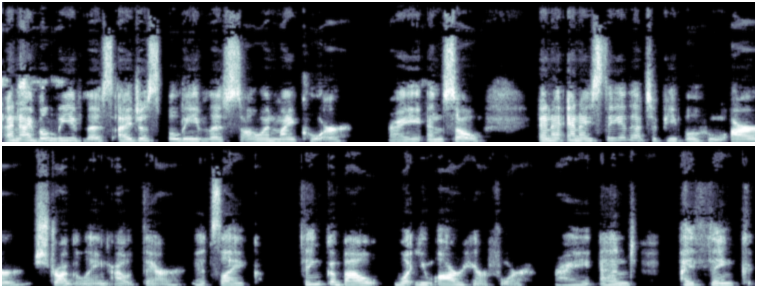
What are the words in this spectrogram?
Absolutely. And I believe this. I just believe this so in my core. Right. And so, and I, and I say that to people who are struggling out there. It's like, think about what you are here for. Right. And I think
